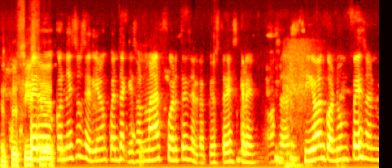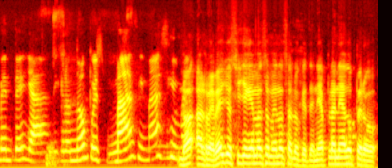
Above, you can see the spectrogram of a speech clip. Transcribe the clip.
Entonces, sí, Pero sí. con eso se dieron cuenta que son más fuertes de lo que ustedes creen. O sea, si iban con un peso en mente, ya dijeron, no, pues más y más y más. No, al revés, yo sí llegué más o menos a lo que tenía planeado, pero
